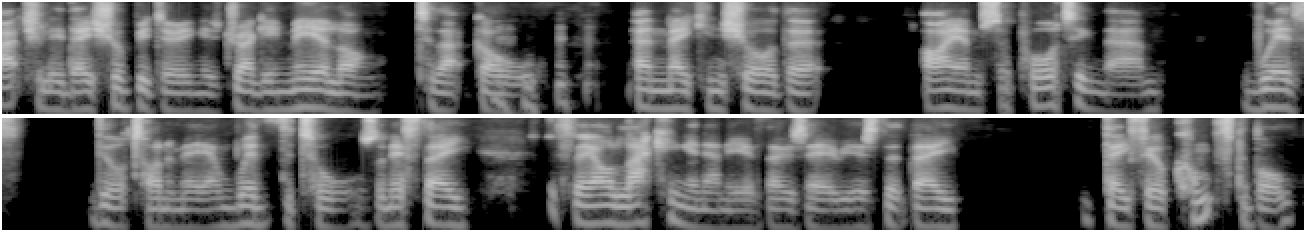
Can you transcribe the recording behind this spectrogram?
actually they should be doing is dragging me along to that goal and making sure that I am supporting them with the autonomy and with the tools. And if they if they are lacking in any of those areas, that they they feel comfortable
